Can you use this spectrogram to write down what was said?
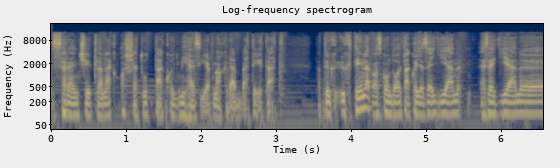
szerencsétlenek azt se tudták, hogy mihez írnak rebbetétet. Tehát ők, ők tényleg azt gondolták, hogy ez egy ilyen, ez egy ilyen ö,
